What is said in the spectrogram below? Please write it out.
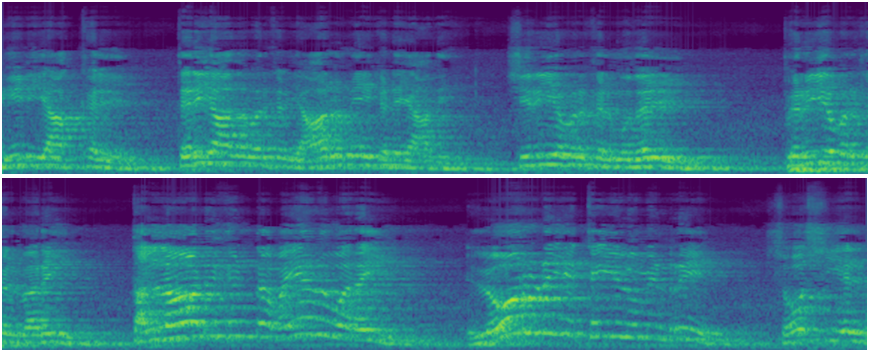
மீடியாக்கள் தெரியாதவர்கள் யாருமே கிடையாது. சிறியவர்கள் முதல் பெரியவர்கள் வரை தள்ளாடுகின்ற வயது வரை எல்லோருடைய கையிலும் இன்றி சோசியல்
